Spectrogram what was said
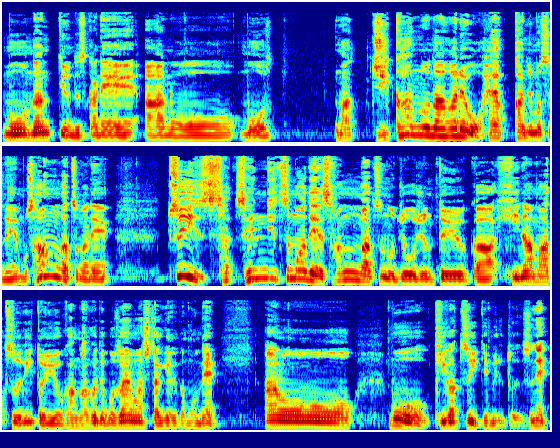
もうなんて言うんですかね、あの、もう、まあ、時間の流れを早く感じますね。もう3月がね、つい先日まで3月の上旬というか、ひな祭りという感覚でございましたけれどもね、あのー、もう気がついてみるとですね、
